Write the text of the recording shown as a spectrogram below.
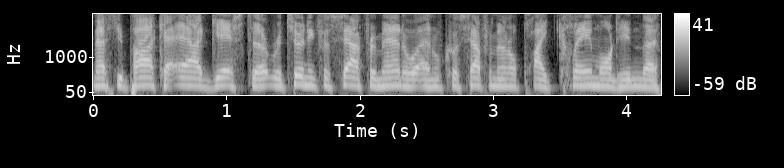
Matthew Parker, our guest, uh, returning for South Fremantle. And of course, South Fremantle play Claremont in the,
